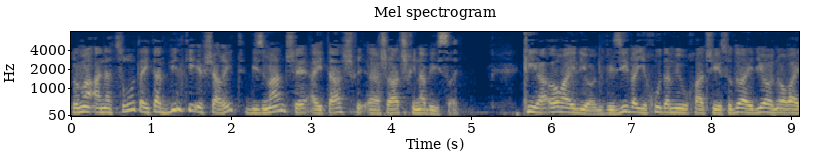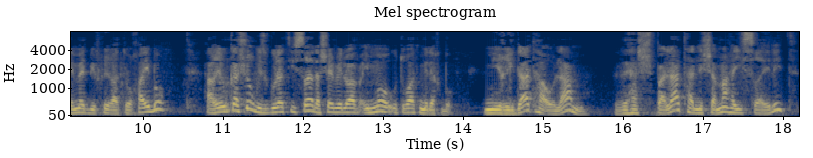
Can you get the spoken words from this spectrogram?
כלומר, הנצרות הייתה בלתי אפשרית בזמן שהייתה השראת שכינה בישראל. כי האור העליון וזיו הייחוד המאוחד שיסודו העליון אור האמת בבחירתו חי בו, הרי הוא קשור בסגולת ישראל, השם אלוהיו עמו ותורת מלך בו. מירידת העולם והשפלת הנשמה הישראלית,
